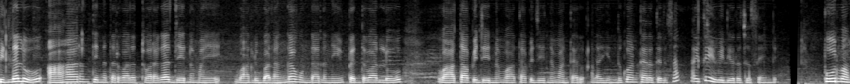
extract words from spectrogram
పిల్లలు ఆహారం తిన్న తర్వాత త్వరగా జీర్ణమయ్యే వాళ్ళు బలంగా ఉండాలని పెద్దవాళ్ళు వాతాపి జీర్ణం వాతాపి జీర్ణం అంటారు. అలా ఎందుకు అంటారో తెలుసా? అయితే ఈ వీడియోలో చూసేయండి. పూర్వం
